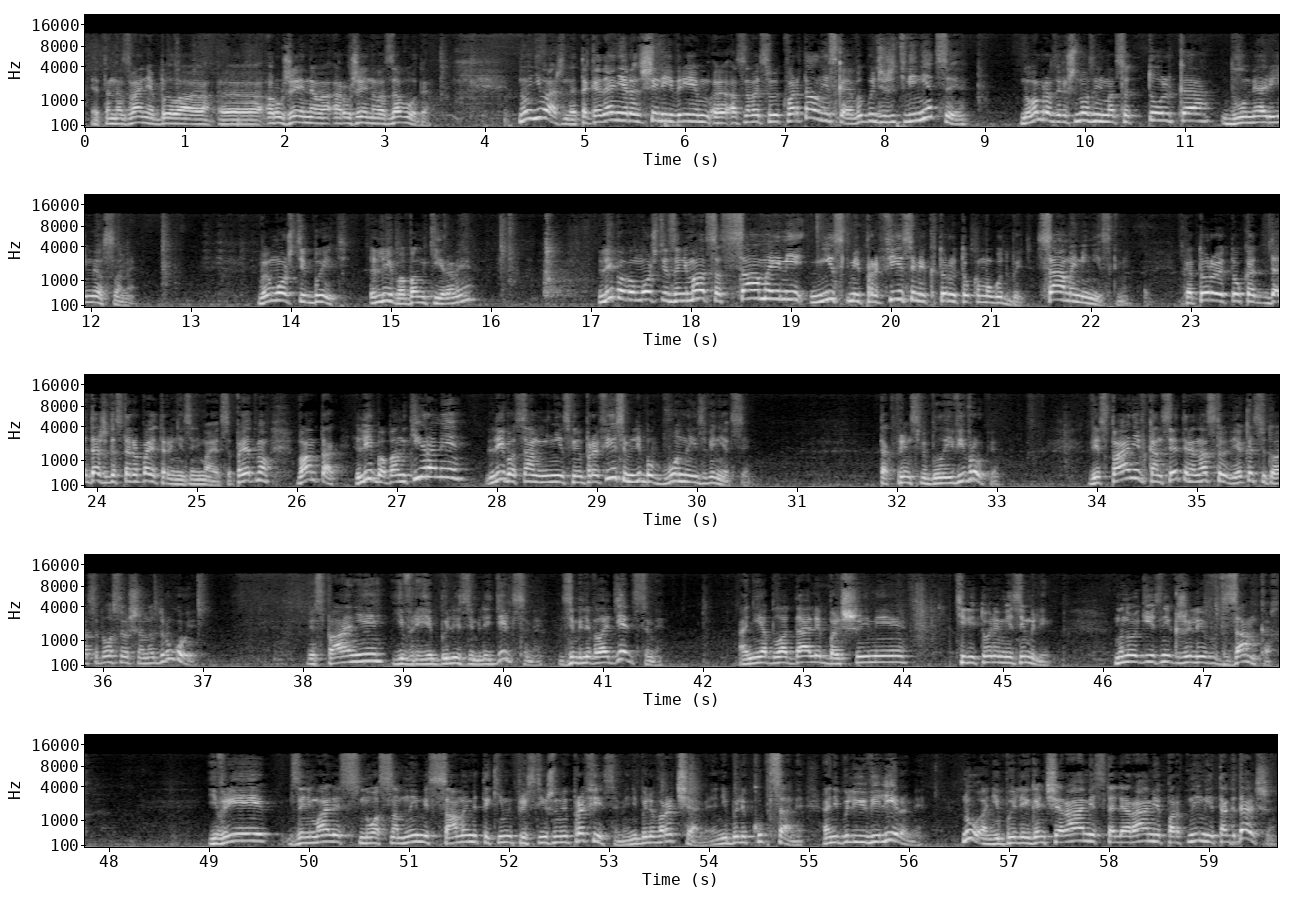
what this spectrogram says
Это название было э, оружейного, оружейного завода. Ну, неважно. Это когда они разрешили евреям э, основать свой квартал, они сказали, вы будете жить в Венеции, но вам разрешено заниматься только двумя ремеслами. Вы можете быть либо банкирами, либо вы можете заниматься самыми низкими профессиями, которые только могут быть. Самыми низкими. Которые только, даже гастарбайтеры не занимаются. Поэтому вам так, либо банкирами, либо самыми низкими профессиями, либо вон из Венеции. Так, в принципе, было и в Европе. В Испании в конце 13 века ситуация была совершенно другой. В Испании евреи были земледельцами, землевладельцами. Они обладали большими территориями земли. Многие из них жили в замках. Евреи занимались ну, основными, самыми такими престижными профессиями. Они были врачами, они были купцами, они были ювелирами. Ну, они были гончарами, столярами, портными и так дальше.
